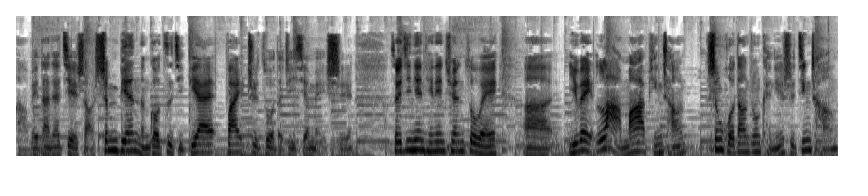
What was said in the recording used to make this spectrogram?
啊，为大家介绍身边能够自己 DIY 制作的这些美食。所以今天甜甜圈作为啊一位辣妈，平常生活当中肯定是经常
